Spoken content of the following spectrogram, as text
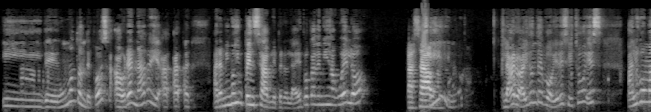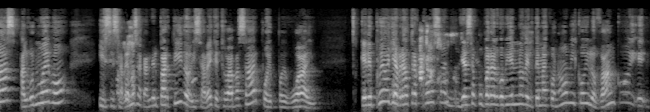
y de un montón de cosas. Ahora nada, ahora mismo es impensable, pero en la época de mis abuelos... Pasaba. Claro, ahí donde voy. Es decir, esto es algo más, algo nuevo, y si sabemos sacarle el partido y saber que esto va a pasar, pues, pues guay. Que después ya habrá otras cosas, ya se ocupará el gobierno del tema económico y los bancos. Y,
